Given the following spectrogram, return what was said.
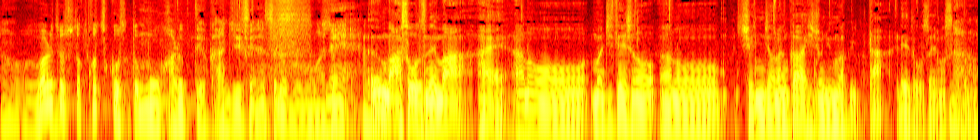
なるほど割とちょっとコツコツと儲かるっていう感じですよね、その部分はね。まあそうですね、まあ、はい、あのー、まあ自転車の、あのー、駐輪場なんかは非常にうまくいった例でございますけども。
